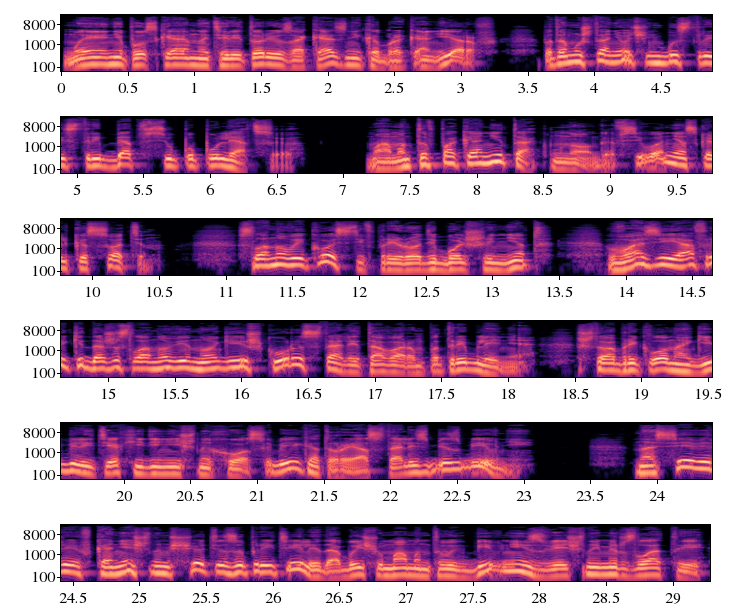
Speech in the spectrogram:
Мы не пускаем на территорию заказника браконьеров, потому что они очень быстро истребят всю популяцию. Мамонтов пока не так много, всего несколько сотен. Слоновой кости в природе больше нет. В Азии и Африке даже слоновьи ноги и шкуры стали товаром потребления, что обрекло на гибели тех единичных особей, которые остались без бивней. На севере в конечном счете запретили добычу мамонтовых бивней из вечной мерзлоты.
